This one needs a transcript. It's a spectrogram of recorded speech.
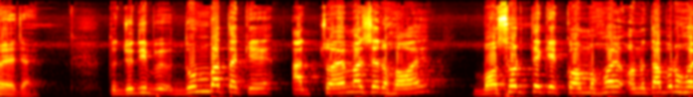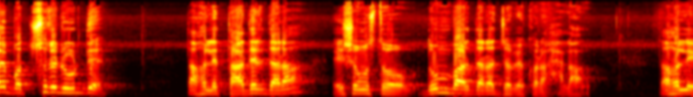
হয়ে যায়। তো যদি দুম্বা থাকে আর ছয় মাসের হয়, বছর থেকে কম হয়, অনুধাবন হয় বৎসরের ঊর্ধ্বে তাহলে তাদের দ্বারা এই সমস্ত দুম্বার দ্বারা জবে করা হালাল। তাহলে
